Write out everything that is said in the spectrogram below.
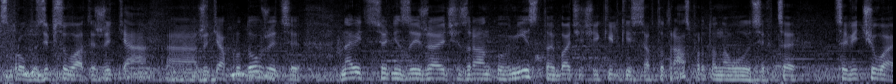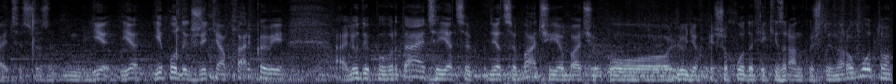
спробу зіпсувати життя, е, життя продовжується. Навіть сьогодні заїжджаючи зранку в місто і бачачи кількість автотранспорту на вулицях, це це відчувається. що Є, є, є подих життя в Харкові. Люди повертаються. Я це я це бачу. Я бачу по людях пішоходах, які зранку йшли на роботу.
